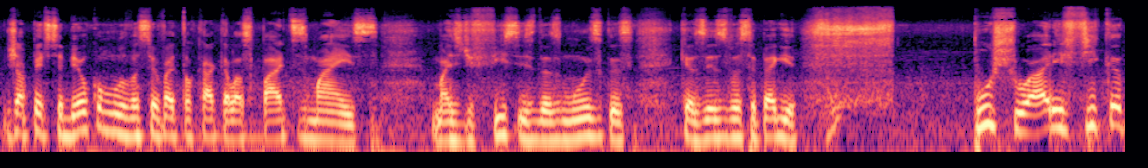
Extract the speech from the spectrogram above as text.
Já percebeu como você vai tocar aquelas partes mais, mais difíceis das músicas que às vezes você pega e puxa o ar e fica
